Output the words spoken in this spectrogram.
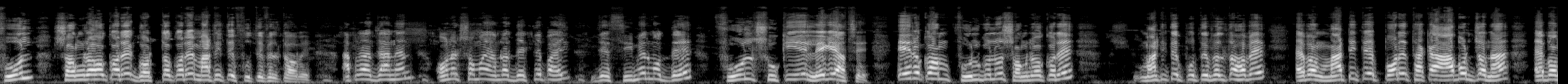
ফুল সংগ্রহ করে, গর্ত করে মাটিতে ফুতে ফেলতে হবে। আপনারা জানেন, অনেক সময় আমরা দেখতে পাই যে সিমের মধ্যে ফুল শুকিয়ে লেগে আছে। এরকম ফুলগুলো সংগ্রহ করে মাটিতে পুঁতে ফেলতে হবে এবং মাটিতে পরে থাকা আবর্জনা এবং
